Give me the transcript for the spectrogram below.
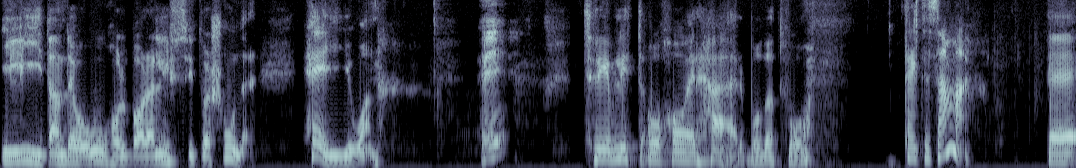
i lidande och ohållbara livssituationer. Hej Johan! Hej! Trevligt att ha er här båda två. Tack detsamma. Eh,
